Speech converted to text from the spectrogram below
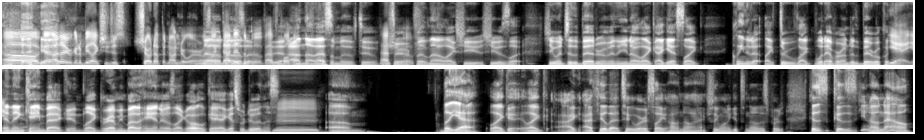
oh, okay. Yeah. I thought you were gonna be like she just showed up in underwear. I was like, that no, is a move. I've Yeah, I know that's a move too, for That's sure. But no, like she she was like she went to the bedroom and you know like I guess like cleaned it up like threw like whatever under the bed real quick, yeah, yeah. and then yeah. came back and like grabbed me by the hand. and it was like, oh okay, I guess we're doing this. Mm, Um, but yeah, like uh, like I I feel that too, where it's like, oh no, I actually want to get to know this person because because you know now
